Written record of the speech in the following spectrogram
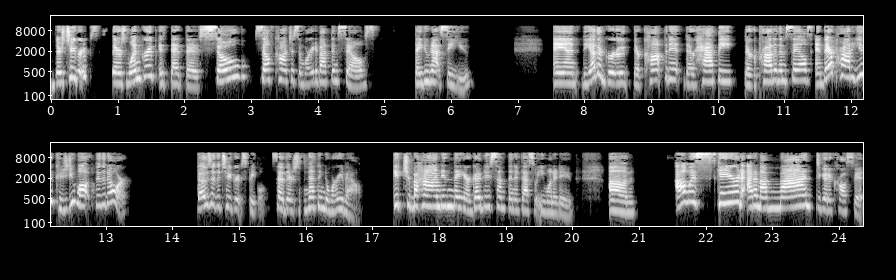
There's two groups. There's one group is that they're so self conscious and worried about themselves, they do not see you. And the other group, they're confident, they're happy, they're proud of themselves, and they're proud of you because you walked through the door. Those are the two groups of people. So there's nothing to worry about. Get your behind in there. Go do something if that's what you want to do. Um, I was scared out of my mind to go to CrossFit.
